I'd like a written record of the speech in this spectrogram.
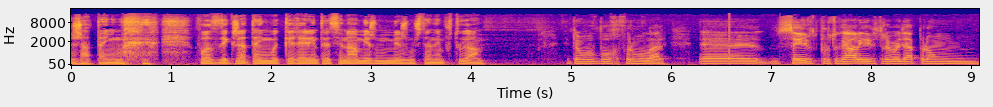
Já tenho, posso dizer que já tenho uma carreira internacional mesmo, mesmo estando em Portugal. Então vou reformular. Uh, sair de Portugal e ir trabalhar para um,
